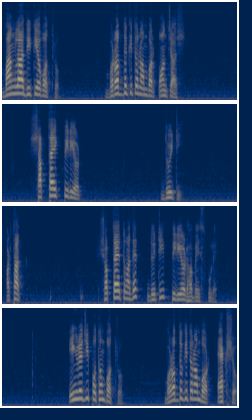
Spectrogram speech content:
বাংলা দ্বিতীয় পত্র। বরাদ্দকৃত নম্বর পঞ্চাশ। সাপ্তাহিক পিরিয়ড দুইটি। অর্থাৎ সপ্তাহে তোমাদের দুইটি পিরিয়ড হবে স্কুলে। ইংরেজি প্রথম পত্র, বরাদ্দকৃত নম্বর একশো,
